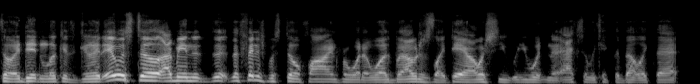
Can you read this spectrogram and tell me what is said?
so it didn't look as good. It was still, I mean, the, the finish was still fine for what it was, but I was just like, damn, I wish he, he wouldn't accidentally kicked the belt like that.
